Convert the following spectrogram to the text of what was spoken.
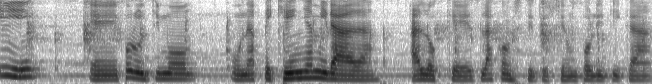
y eh, por último una pequeña mirada a lo que es la constitución política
